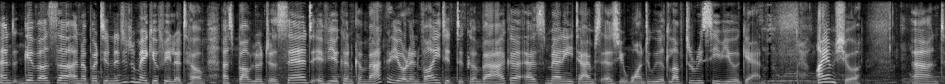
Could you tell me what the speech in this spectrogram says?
and give us uh, an opportunity to make you feel at home. As Pablo just said, if you can come back, you're invited to come back uh, as many times as you want. We would love to receive you again. I am sure. And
